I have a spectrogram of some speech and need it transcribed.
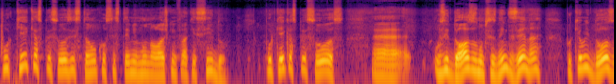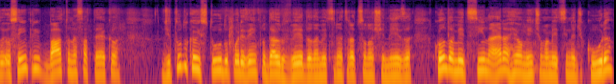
Por que, que as pessoas estão com o sistema imunológico enfraquecido? Por que, que as pessoas. É, os idosos, não preciso nem dizer, né? Porque o idoso, eu sempre bato nessa tecla de tudo que eu estudo, por exemplo, da Ayurveda, da medicina tradicional chinesa, quando a medicina era realmente uma medicina de cura,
